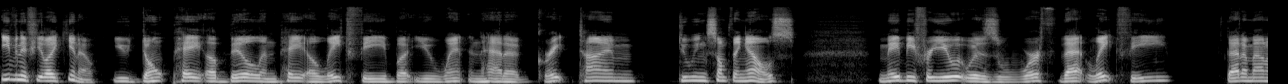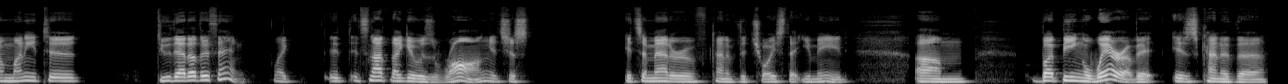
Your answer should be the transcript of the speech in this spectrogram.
even if you like, you know, you don't pay a bill and pay a late fee, but you went and had a great time doing something else. Maybe for you, it was worth that late fee, that amount of money to do that other thing. Like, it, it's not like it was wrong. It's just, it's a matter of kind of the choice that you made. Um, but being aware of it is kind of the,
